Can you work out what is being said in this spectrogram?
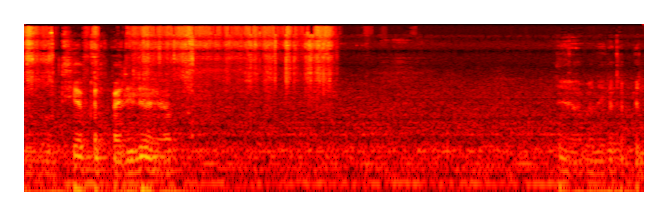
ดูเทียบกันไปเรื่อยๆครับเนี่ยครับอันนี้ก็จะเป็น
